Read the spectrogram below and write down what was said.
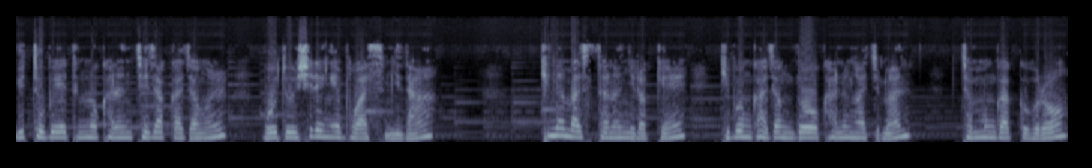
유튜브에 등록하는 제작 과정을 모두 실행해 보았습니다. 키네마스터는 이렇게 기본 과정도 가능하지만 전문가급으로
